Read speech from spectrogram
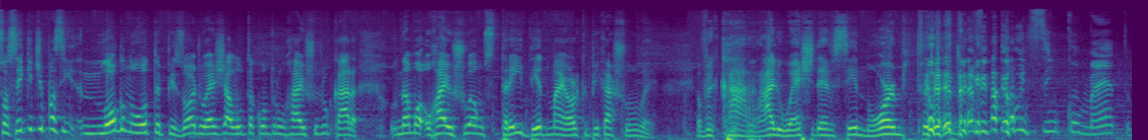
só sei que, tipo assim, logo no outro episódio o Ash já luta contra um Raichu do cara. O, o Raichu é uns 3 dedos maior que o Pikachu, velho. Eu falei, caralho, o Ash deve ser enorme. Deve ter uns 5 metros.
